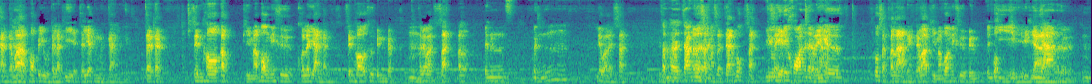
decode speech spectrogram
กัน แต่ว่าอ่าพอไปอยู่แต่ละที่อะจะเรียกไม่เหมือนกันอะไรเงี้ยแต่แต่เซนทอร์กับผีม้าบ้องนี่คือคนละอย่างกัน เซนทอร์ก็คือเป็นแบบอืมเขาเรียกว่าสัตว์อะไรเป็นเหมือน เรียกว่าอะไรสัตว์สัตว์พระราชาเออสัตว์มหัศจรรย์พวกสัตว์วิยูเศษนิคอร์นอะไรแบบเนี้ยอะไรเงี้ยเออ พวกสัตว์ประหลาดเนี่ยแต่ว่าผีม้าบ้องนี่คือเป็นเป็นพวกผีผีวิวิญญญาญาณณอะไรแบบเนี้ยอืม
